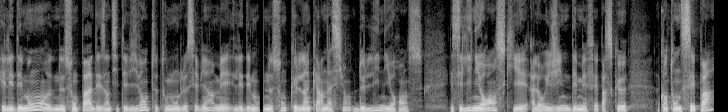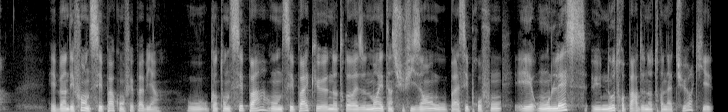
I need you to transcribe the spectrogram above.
Et les démons euh, ne sont pas des entités vivantes, tout le monde le sait bien, mais les démons ne sont que l'incarnation de l'ignorance. Et c'est l'ignorance qui est à l'origine des méfaits, parce que quand on ne sait pas, eh ben, des fois on ne sait pas qu'on ne fait pas bien. Ou quand on ne sait pas, on ne sait pas que notre raisonnement est insuffisant ou pas assez profond. Et on laisse une autre part de notre nature, qui est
